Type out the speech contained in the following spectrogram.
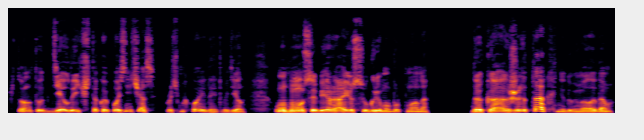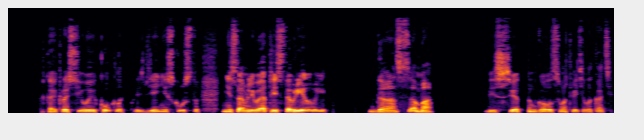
Что она тут делает еще такой поздний час? Впрочем, какое до этого дело? — Угу, собираюсь, — угрюмо буркнула она. — Да как же так? — недоумевала дама. — Такая красивая кукла, произведение искусства. Не сам ли вы отреставрировали? — Да, сама. — бесцветным голосом ответила Катя.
